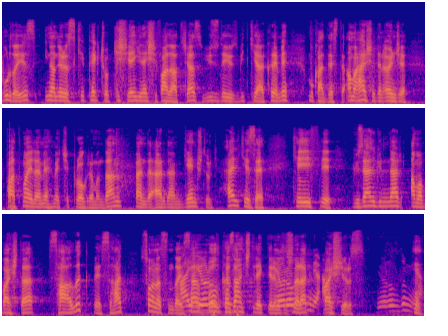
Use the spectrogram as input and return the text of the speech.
buradayız. İnanıyoruz ki pek çok kişiye yine şifa dağıtacağız. %100 bitki yağı kremi mukaddeste. Ama her şeyden önce Fatma ile Mehmetçik programından ben de Erdem Gençtürk herkese keyifli, güzel günler ama başta sağlık ve sıhhat sonrasında ise Ay, yoruldum. bol kazanç dileklerimizi Yoruldum sunarak ya. Ay. başlıyoruz. Yoruldum ya.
